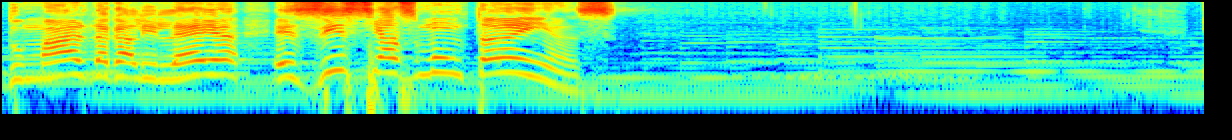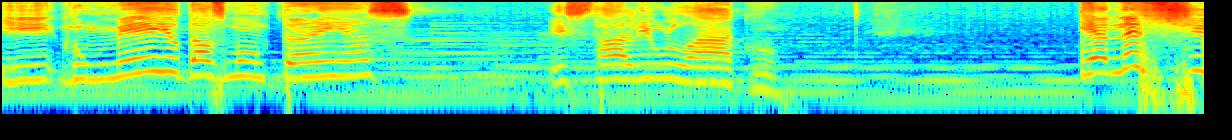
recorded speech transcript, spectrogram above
do mar da Galileia existem as montanhas. E no meio das montanhas está ali o lago. E é neste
